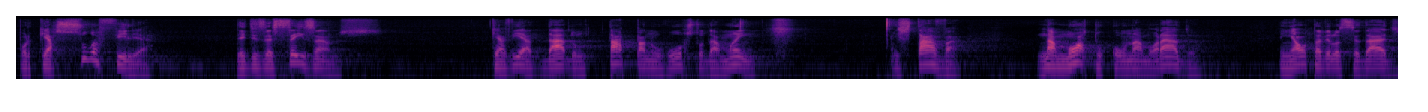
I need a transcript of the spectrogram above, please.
porque a sua filha, de 16 anos, que havia dado um tapa no rosto da mãe, estava na moto com o namorado, em alta velocidade,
